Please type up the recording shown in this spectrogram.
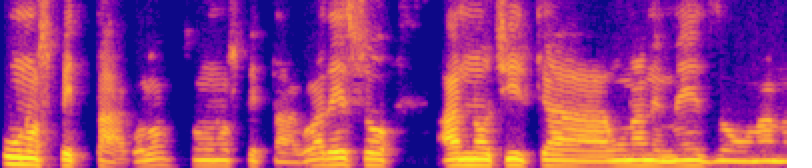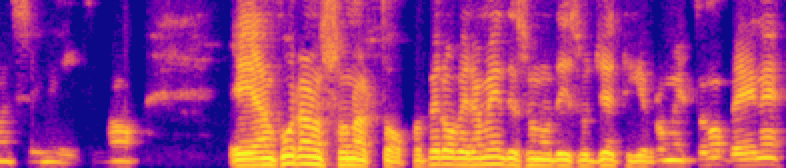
uno spettacolo. Sono uno spettacolo. Adesso hanno circa un anno e mezzo, un anno e sei mesi, no? E ancora non sono al top, però veramente sono dei soggetti che promettono bene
